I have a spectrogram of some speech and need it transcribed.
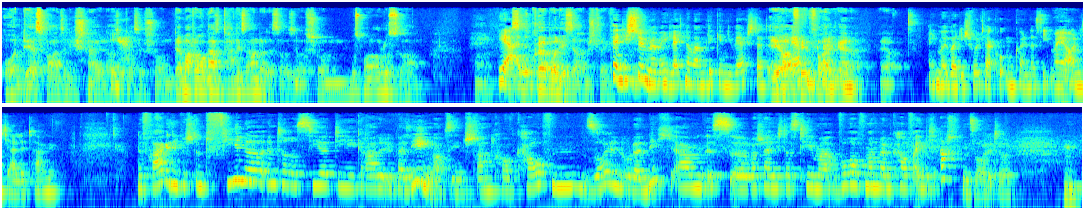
und der ist wahnsinnig schnell. Also ja. das ist schon, der macht auch den ganzen Tag nichts anderes. Also das schon, muss man auch Lust zu haben. Ja, ja ist also auch körperlich sehr anstrengend. Fände ich schön, wenn wir gleich nochmal einen Blick in die Werkstatt äh, ja, werfen auf jeden Fall, gerne. Ja. Immer über die Schulter gucken können, das sieht man ja, ja auch nicht alle Tage. Eine Frage, die bestimmt viele interessiert, die gerade überlegen, ob sie einen Strandkorb kaufen sollen oder nicht, ähm, ist äh, wahrscheinlich das Thema, worauf man beim Kauf eigentlich achten sollte. Hm.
